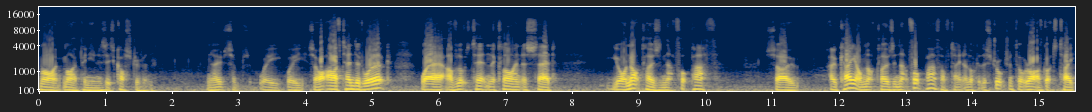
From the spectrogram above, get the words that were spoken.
my my opinion is it's cost driven. You know, so we we so I've tendered work where I've looked at it and the client has said, "You're not closing that footpath." So, okay, I'm not closing that footpath. I've taken a look at the structure and thought, right, I've got to take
